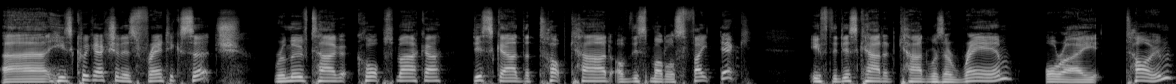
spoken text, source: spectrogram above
Uh, his quick action is Frantic Search. Remove target corpse marker. Discard the top card of this model's Fate deck. If the discarded card was a Ram or a Tome,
